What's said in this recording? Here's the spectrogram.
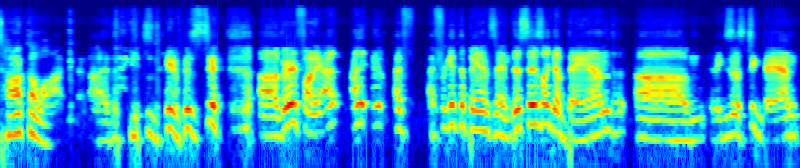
Takalak. I think his name is uh, very funny. I, I I I forget the band's name. This is like a band, um, an existing band,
